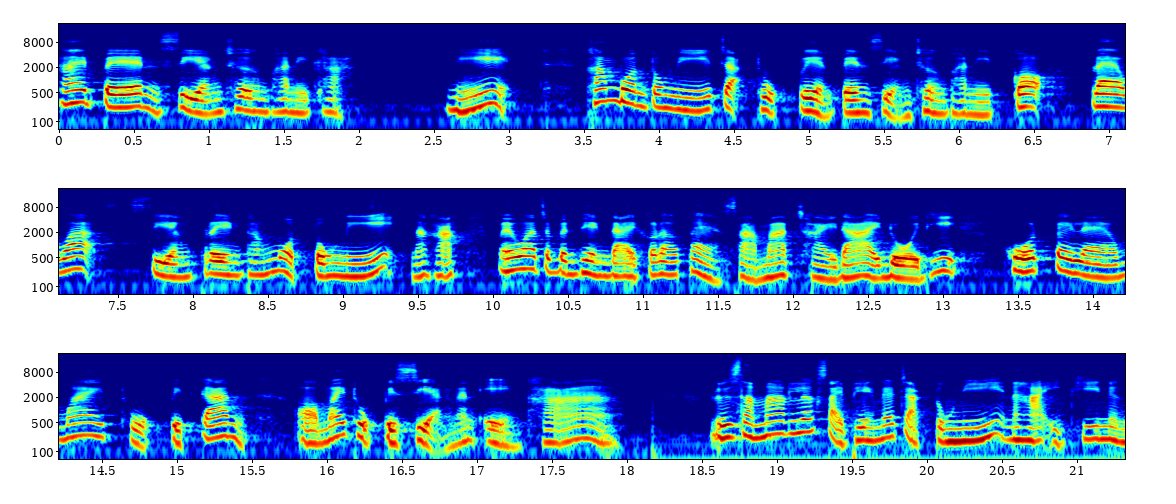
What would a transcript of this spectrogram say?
ให้เป็นเสียงเชิงพาณิชย์ค่ะ นี่ ข้างบนตรงนี้จะถูกเปลี่ยนเป็นเสียงเชิงพาณิชย์ก็แปลว่าเสียงเพลงทั้งหมดตรงนี้นะคะ ไม่ว่าจะเป็นเพลงใดก็แล้วแต่สามารถใช้ได้โดยที่โพสต์ไปแล้วไม่ถูกปิดกั้นออไม่ถูกปิดเสียงนั่นเองค่ะ หรือสามารถเลือกใส่เพลงได้จากตรงนี้นะคะ อีกที่หนึ่ง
